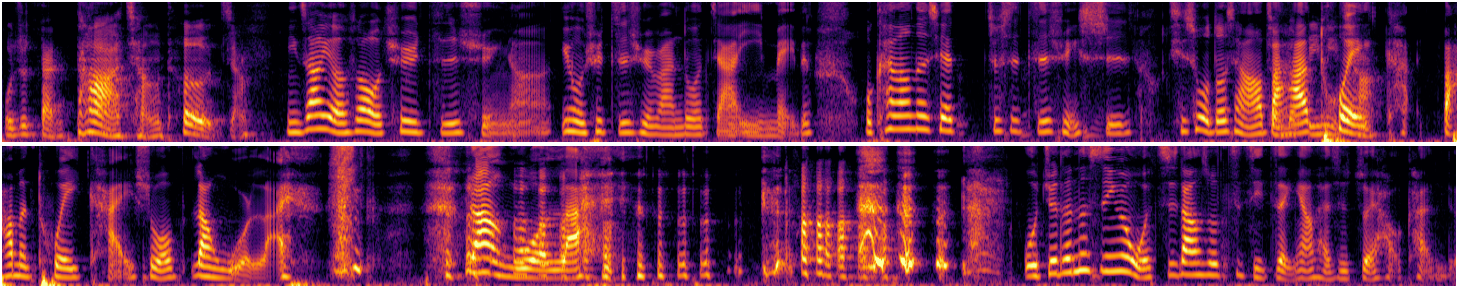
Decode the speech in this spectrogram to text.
我就胆大讲特讲。你知道有时候我去咨询啊，因为我去咨询蛮多家医美的，我看到那些就是咨询师，其实我都想要把他推开，把他们推开，说让我来，让我来。我觉得那是因为我知道说自己怎样才是最好看的。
